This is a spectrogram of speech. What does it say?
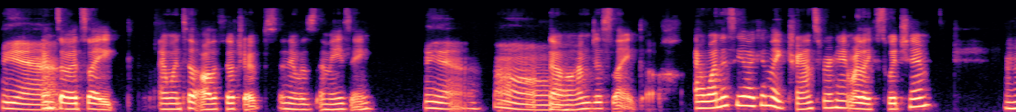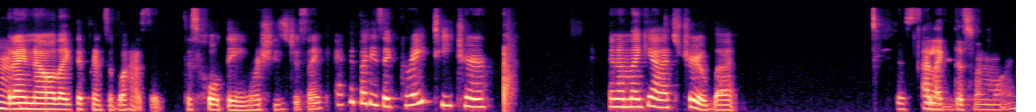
Yeah. And so it's like I went to all the field trips and it was amazing. Yeah. Oh. So I'm just like, ugh. I want to see if I can like transfer him or like switch him. Mm-hmm. But I know like the principal has like, this whole thing where she's just like, everybody's a great teacher. And I'm like, yeah, that's true, but this I like this one more.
